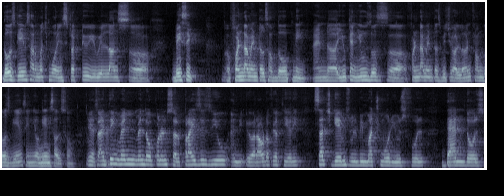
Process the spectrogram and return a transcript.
those games are much more instructive. You will learn uh, basic uh, fundamentals of the opening, and uh, you can use those uh, fundamentals which you have learned from those games in your games also. Yes, I think when when the opponent surprises you and you are out of your theory, such games will be much more useful than those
